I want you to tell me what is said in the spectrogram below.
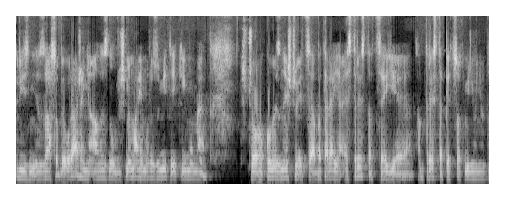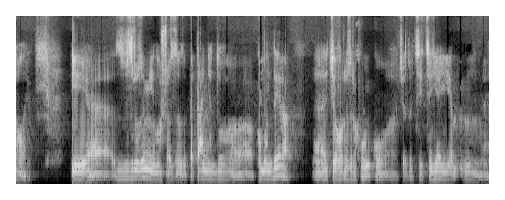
різні засоби ураження, але знову ж ми маємо розуміти, який момент. Що коли знищується батарея С-300, це є там 300-500 мільйонів доларів. І е, зрозуміло, що питання до командира цього розрахунку чи до цієї. е,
